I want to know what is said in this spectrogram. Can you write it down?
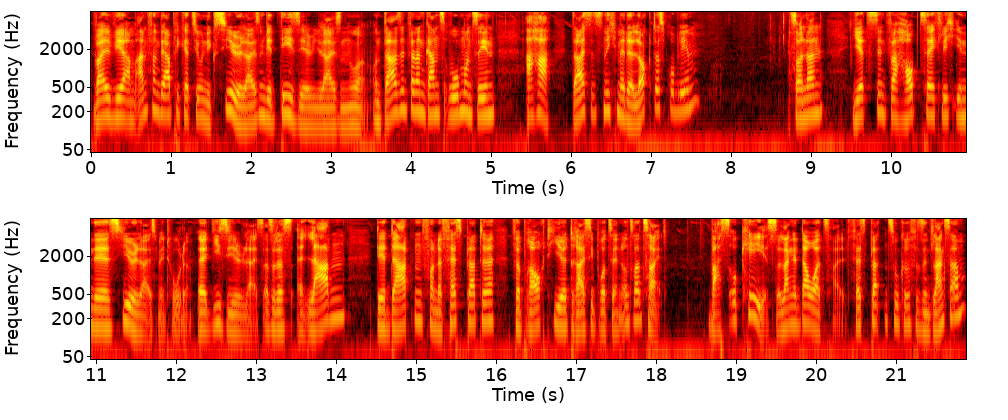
weil wir am Anfang der Applikation nichts serialisen, wir deserialisen nur. Und da sind wir dann ganz oben und sehen, aha, da ist jetzt nicht mehr der Log das Problem, sondern jetzt sind wir hauptsächlich in der Serialize-Methode, äh, Deserialize. Also das Laden der Daten von der Festplatte verbraucht hier 30% unserer Zeit. Was okay ist, solange dauert es halt. Festplattenzugriffe sind langsam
